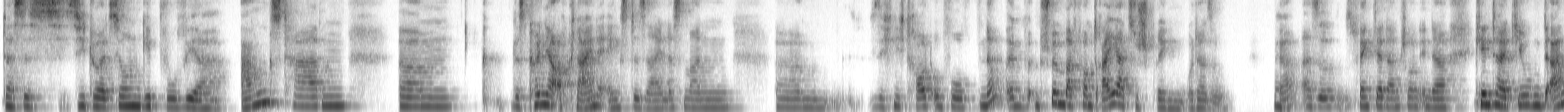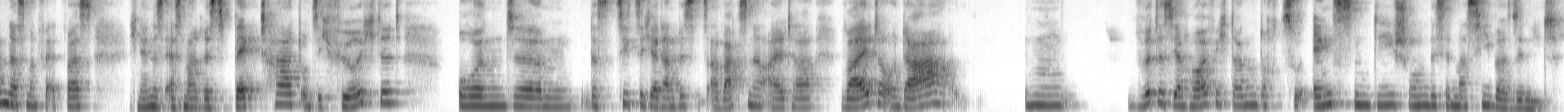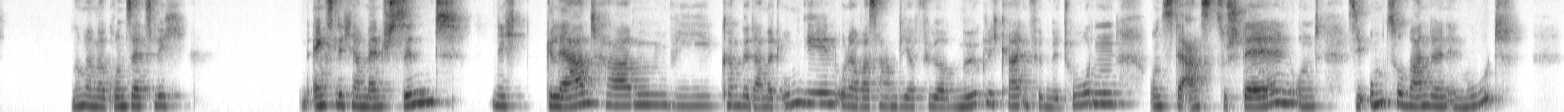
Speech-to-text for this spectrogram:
dass es Situationen gibt, wo wir Angst haben. Ähm, das können ja auch kleine Ängste sein, dass man ähm, sich nicht traut, irgendwo ne, im, im, Schwimmbad vom Dreier zu springen oder so. Ja. ja, also es fängt ja dann schon in der Kindheit, Jugend an, dass man für etwas, ich nenne es erstmal Respekt hat und sich fürchtet. Und ähm, das zieht sich ja dann bis ins Erwachsenealter weiter. Und da hm, wird es ja häufig dann doch zu Ängsten, die schon ein bisschen massiver sind. Ne, wenn wir grundsätzlich ein ängstlicher Mensch sind, nicht gelernt haben, wie können wir damit umgehen oder was haben wir für Möglichkeiten, für Methoden, uns der Angst zu stellen und sie umzuwandeln in Mut.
